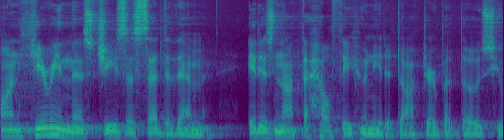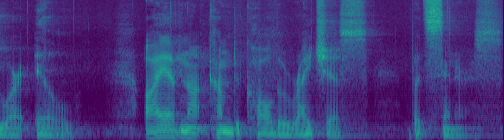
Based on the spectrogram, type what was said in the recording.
On hearing this, Jesus said to them, It is not the healthy who need a doctor, but those who are ill. I have not come to call the righteous, but sinners.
